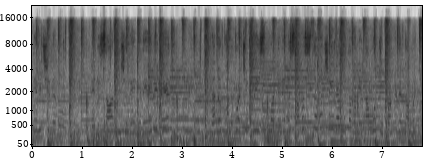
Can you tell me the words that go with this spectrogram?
నిలిచినను నేను సాధించలేనిదేది లేదు. నన్ను బలపరచు క్రీస్తు బట్టి నేను సమస్తము చేయగలుగుతానని నమ్ముతూ ప్రకటిద్దామండి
